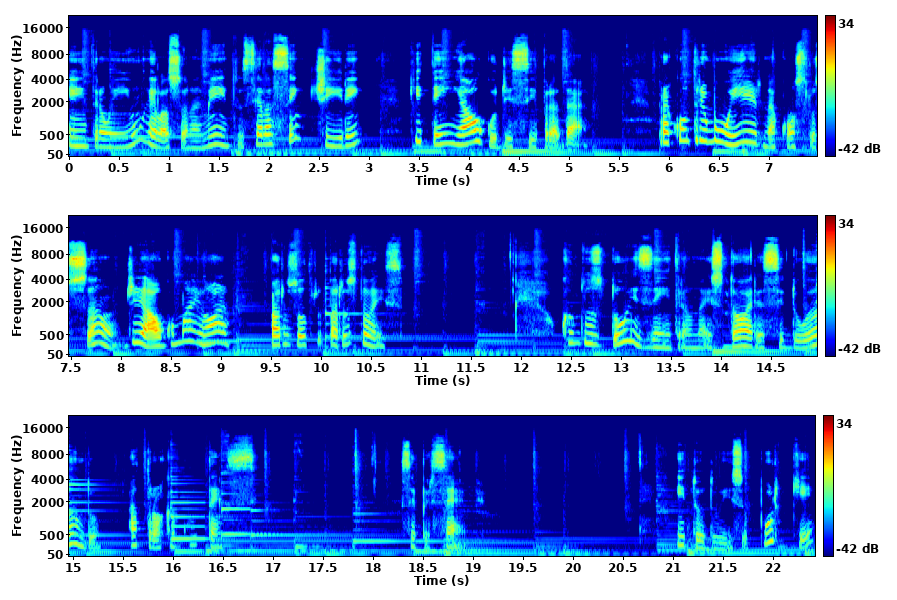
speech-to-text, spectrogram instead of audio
entram em um relacionamento se elas sentirem que têm algo de si para dar, para contribuir na construção de algo maior para os outros, para os dois. Quando os dois entram na história se doando, a troca acontece. Você percebe? E tudo isso por quê?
